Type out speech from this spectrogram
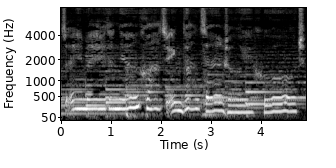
最美的年华，竟短暂如一壶茶，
